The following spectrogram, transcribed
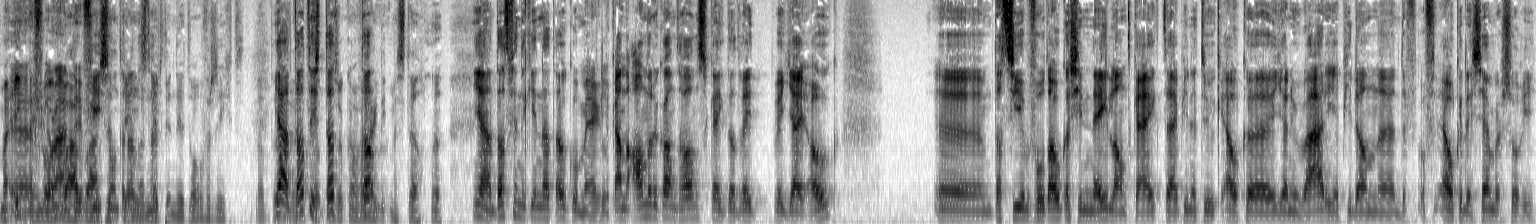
maar ik ben uh, waar, waar, waar zit Nip in dit overzicht? Dat, ja, uh, dat, is, dat, dat is ook een vraag die ik me stel. ja, dat vind ik inderdaad ook opmerkelijk. Aan de andere kant, Hans, kijk, dat weet, weet jij ook. Ehm, dat zie je bijvoorbeeld ook als je in Nederland kijkt. Daar heb je natuurlijk elke januari, heb je dan, de, of elke december, sorry,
